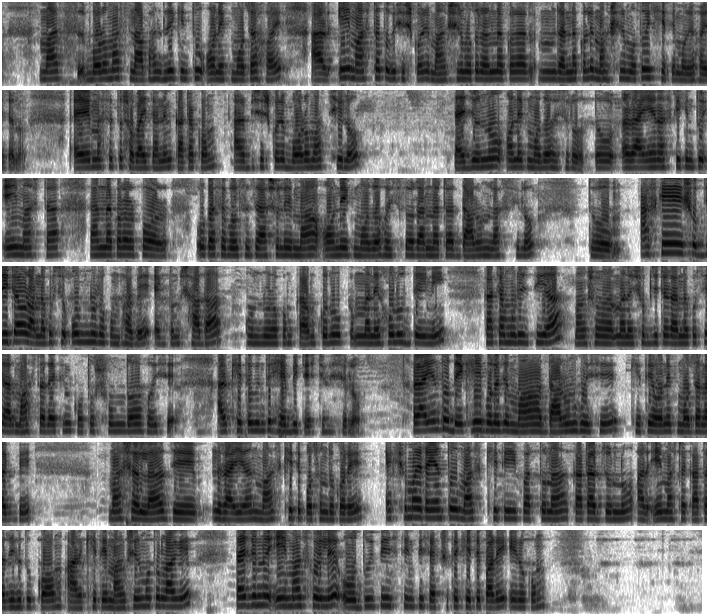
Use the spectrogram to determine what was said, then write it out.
মাছ, বড় মাছ না ভাজলে কিন্তু অনেক মজা হয়। আর এই মাছটা তো বিশেষ করে মাংসের মতো রান্না করার রান্না করলে মাংসের মতোই খেতে মনে হয় যেন। এই মাছের তো সবাই জানেন কাটা কম, আর বিশেষ করে বড় মাছ ছিল, তাই জন্য অনেক মজা হয়েছিল। তো রায়ান আজকে কিন্তু এই মাছটা রান্না করার পর ওর কাছে বলছে যে, আসলে মা অনেক মজা হয়েছিল, রান্নাটা দারুণ লাগছিল। তো আজকে সবজিটাও রান্না করছি অন্যরকম ভাবে একদম সাদা, অন্যরকম কাম, কোনো মানে হলুদ দেইনি। কাঁচামরিচ দিয়া মাংস মানে সবজিটা রান্না করছি আর মাছটা দেখেন কত সুন্দর হয়েছে আর খেতেও কিন্তু হেভি টেস্টি হয়েছিল রায়ান তো দেখেই বলে যে, মা, দারুণ হয়েছে খেতে অনেক মজা লাগবে। মাশাল্লাহ যে রায়ান মাছ খেতে পছন্দ করে এক সময় রায়ান তো মাছ খেতেই পারতো না কাটার জন্য, আর এই মাছটা কাটা যেহেতু কম আর খেতে মাংসের মতো লাগে, তাই জন্য এই মাছ হইলে ও দুই পিস, তিন পিস একসাথে খেতে পারে এরকম।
